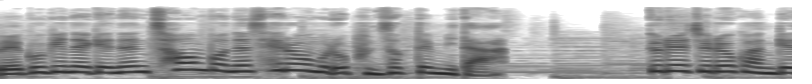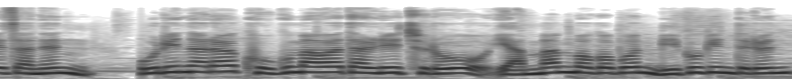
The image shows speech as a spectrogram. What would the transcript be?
외국인에게는 처음 보는 새로움으로 분석됩니다. 뚜레쥬르 관계자는 우리나라 고구마와 달리 주로 얀만 먹어본 미국인들은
